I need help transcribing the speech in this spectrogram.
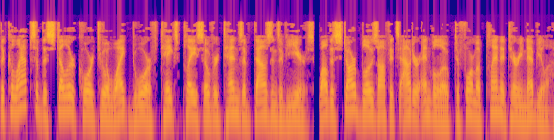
The collapse of the stellar core to a white dwarf takes place over tens of thousands of years, while the star blows off its outer envelope to form a planetary nebula.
